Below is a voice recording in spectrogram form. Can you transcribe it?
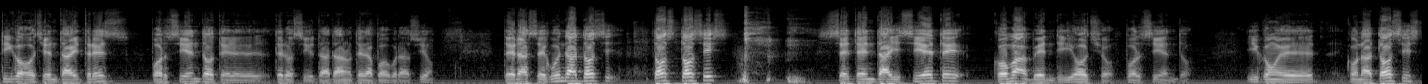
digo 83% de, de los ciudadanos de la población. De la segunda dosis, dos dosis, 77,28%. Y con, con la dosis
